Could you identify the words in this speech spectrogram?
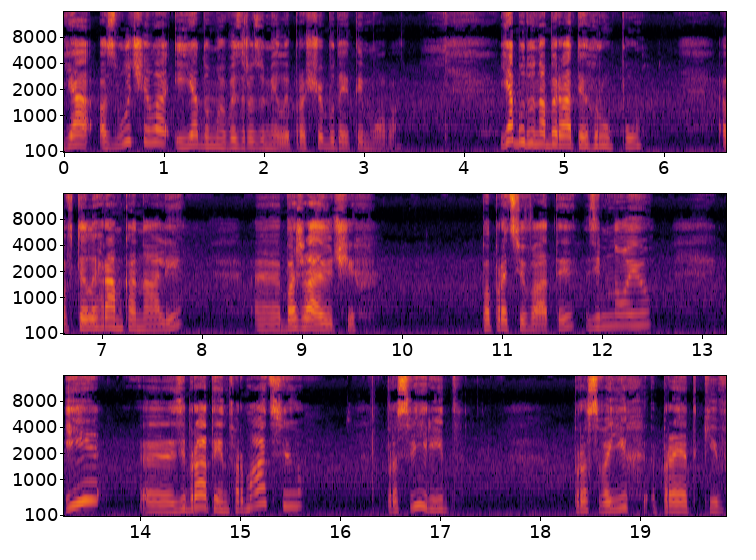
я озвучила, і я думаю, ви зрозуміли, про що буде йти мова. Я буду набирати групу в телеграм-каналі е, бажаючих попрацювати зі мною і е, зібрати інформацію про свій рід, про своїх предків,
